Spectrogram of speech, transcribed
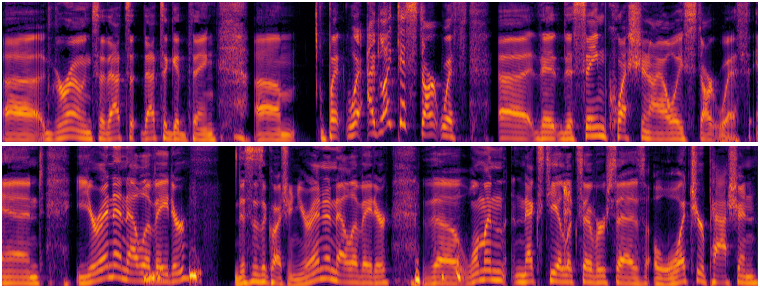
uh, grown. So that's that's a good thing. Um, but what I'd like to start with uh, the the same question I always start with, and you're in an elevator. This is a question. You're in an elevator. The woman next to you looks over, says, "What's your passion?"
